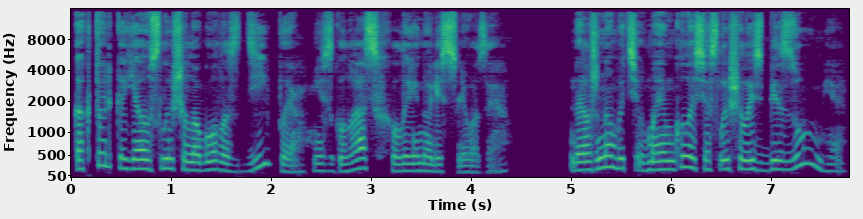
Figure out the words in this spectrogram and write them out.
Как только я услышала голос Дипы, из глаз хлынули слезы. Должно быть, в моем голосе слышалось безумие,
